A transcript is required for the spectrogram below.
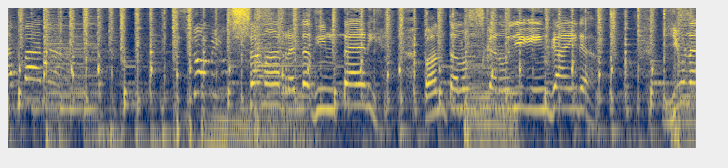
la pana! Som-hi! Samarreta d'imperi, pantalons que no lliguin gaire i una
